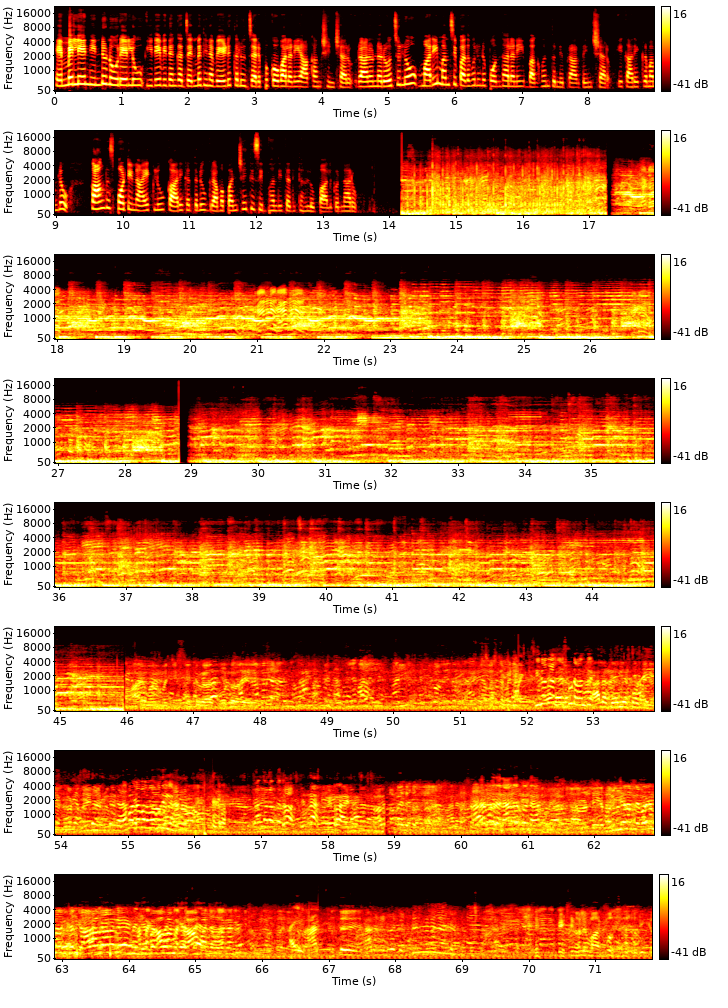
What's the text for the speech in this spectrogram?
ఎమ్మెల్యే నిండు నూరేళ్ళు ఇదే విధంగా జన్మదిన వేడుకలు జరుపుకోవాలని ఆకాంక్షించారు. రానున్న రోజుల్లో మరీ మంచి పదవులను పొందాలని భగవంతుణ్ణి ప్రార్థించారు. ఈ కార్యక్రమంలో కాంగ్రెస్ పార్టీ నాయకులు కార్యకర్తలు గ్రామ పంచాయతీ సిబ్బంది తదితరులు పాల్గొన్నారు. సిస్టమేటిక్ పెట్టిన వాళ్ళే మారిపోతున్నారు.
